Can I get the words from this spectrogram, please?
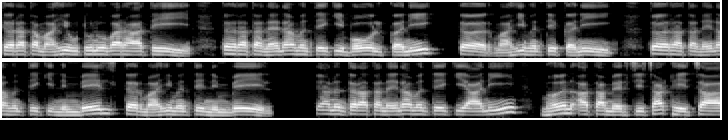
तर आता माही उठून उभा राहते. तर आता नैना म्हणते की बोल कणिक. तर माही म्हणते कणिक. तर आता नैना म्हणते की निंबेल. तर माही म्हणते निंबेल. त्यानंतर आता नैना म्हणते की आणि म्हण आता मिरचीचा ठेचा.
